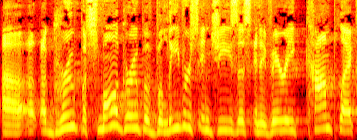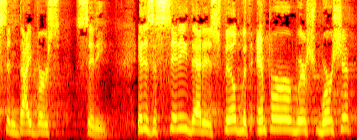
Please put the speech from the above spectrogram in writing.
uh, a group, a small group of believers in Jesus in a very complex and diverse city. It is a city that is filled with emperor worship.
